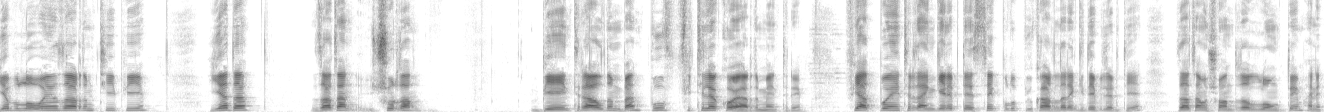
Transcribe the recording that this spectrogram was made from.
Ya bu low'a yazardım TP'yi. Ya da zaten şuradan bir entry aldım ben. Bu fitile koyardım entry'yi. Fiyat bu entry'den gelip destek bulup yukarılara gidebilir diye. Zaten şu anda da long'dayım. Hani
